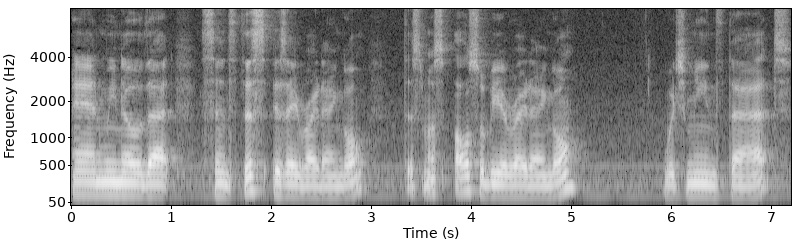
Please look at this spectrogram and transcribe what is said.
And we know that since this is a right angle, this must also be a right angle, which means that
